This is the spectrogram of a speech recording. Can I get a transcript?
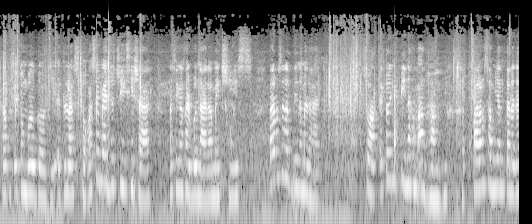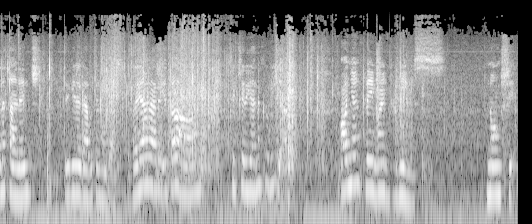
Tapos itong bulgogi. Ito last to. Kasi medyo cheesy siya. Kasi nga carbonara, may cheese. Pero masarap din naman lahat. Swak. Ito yung pinakamaanghang. Parang samyang talaga na challenge. Ito yung ginagamit yung noodles. Kaya natin ito ang chichirya ng Korea. Onion flavored rings. Nongshim.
